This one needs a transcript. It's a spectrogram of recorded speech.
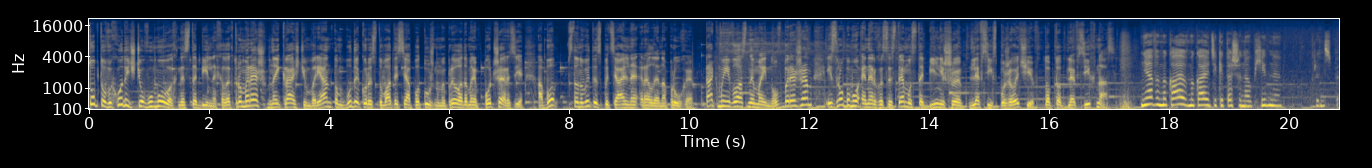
Тобто виходить, що в умовах нестабільних електромереж найкращим варіантом буде користуватися потужними приладами по черзі або встановити спеціальне реле напруги. Так ми і власне майно вбережемо і зробимо енергосистему стабільнішою для всіх споживачів, тобто для всіх нас. Я вимикаю, вмикаю тільки те, що необхідне. В принципі.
